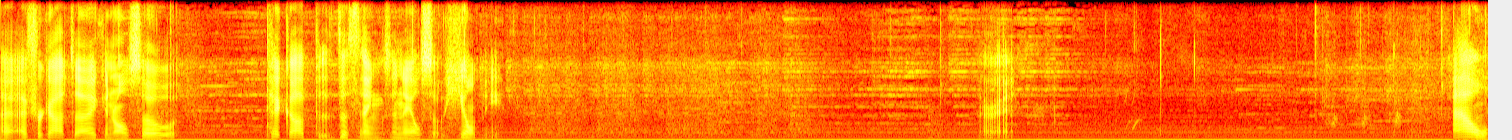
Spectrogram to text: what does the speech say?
I, I forgot that I can also pick up the things and they also heal me. Alright. Ow!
